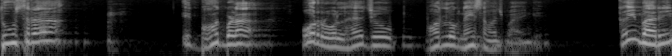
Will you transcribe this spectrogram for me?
दूसरा, एक बहुत बड़ा और रोल है जो बहुत लोग नहीं समझ पाएँगे। कई बारी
